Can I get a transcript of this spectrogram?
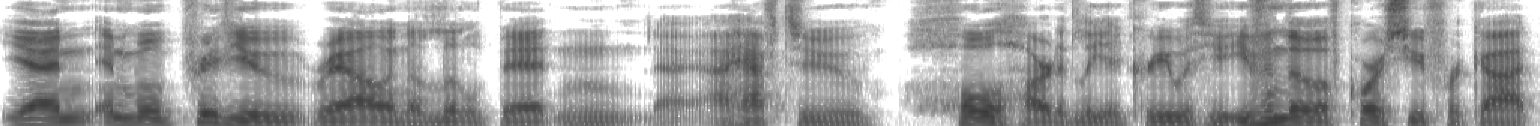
Yeah, and, and we'll preview Real in a little bit, and I have to wholeheartedly agree with you, even though, of course, you forgot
